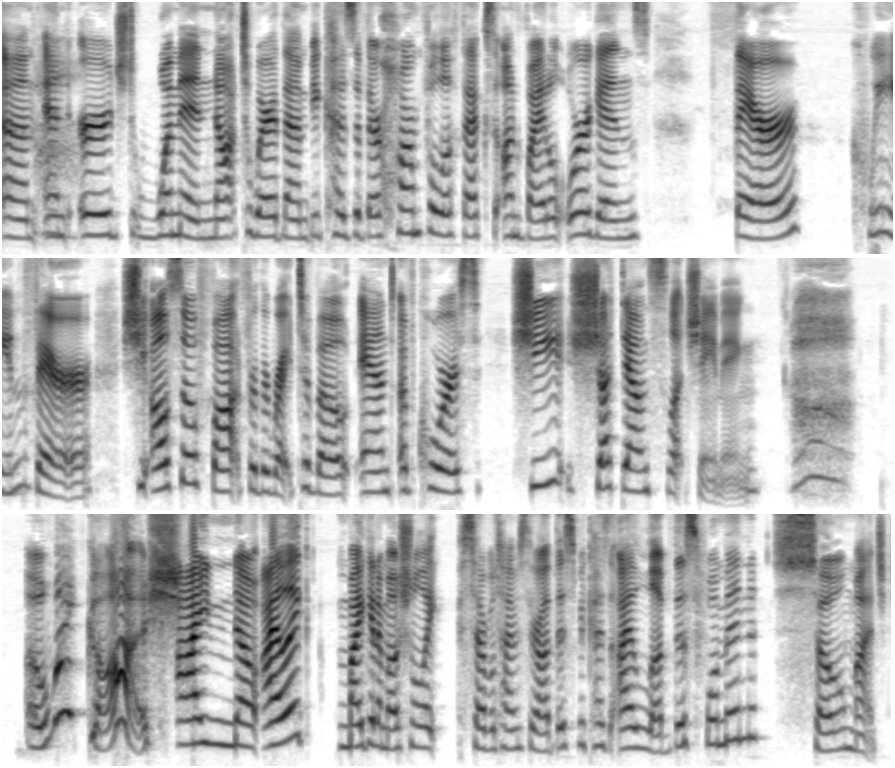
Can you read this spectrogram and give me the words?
um, and urged women not to wear them because of their harmful effects on vital organs. Fair, Queen. fair. She also fought for the right to vote, and of course, she shut down slut shaming. oh my gosh. I know. I like might get emotional like several times throughout this because I love this woman so much.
